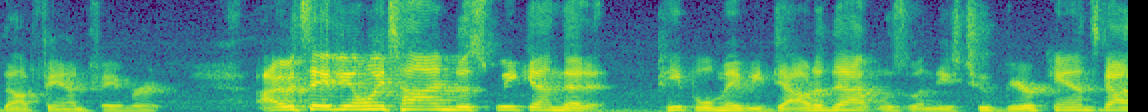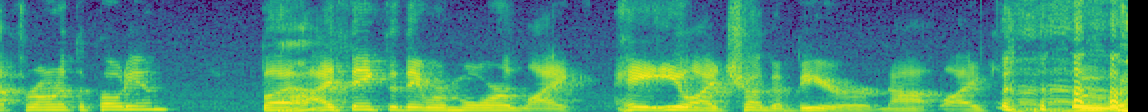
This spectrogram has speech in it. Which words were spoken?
the fan favorite. I would say the only time this weekend that people maybe doubted that was when these two beer cans got thrown at the podium. But Huh? I think that they were more like, "Hey, Eli, chug a beer," not like, "Boo,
